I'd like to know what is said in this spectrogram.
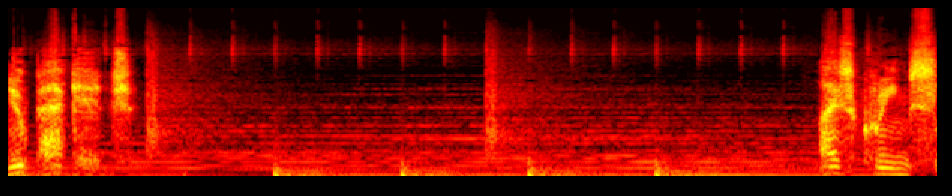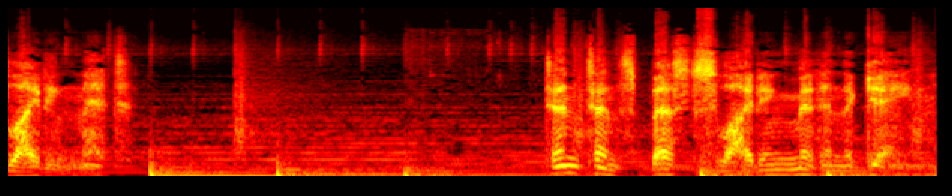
New package. Ice cream sliding mitt. 10 tenths best sliding mitt in the game.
